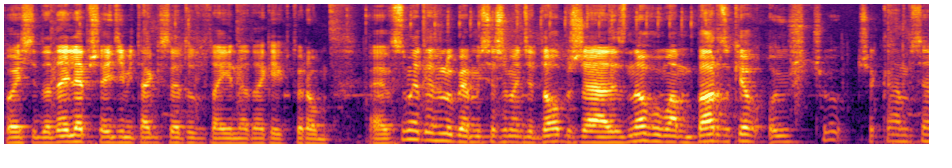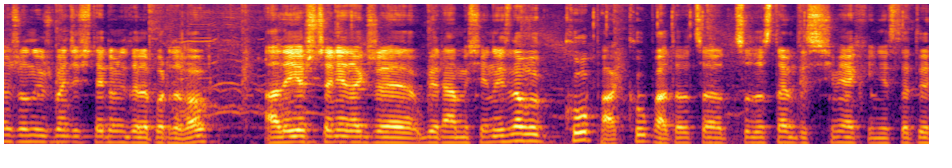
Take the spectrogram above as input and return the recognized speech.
bo jeśli do najlepszej idzie mi tak źle, to tutaj na takiej, którą e, w sumie też lubię, myślę, że będzie dobrze, ale znowu mam bardzo kiew... O, już czu... czekałem, myślałem, że on już będzie się tutaj do mnie teleportował, ale jeszcze nie, także ubieramy się, no i znowu kupa, kupa, to co, co dostałem to jest śmiech i niestety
